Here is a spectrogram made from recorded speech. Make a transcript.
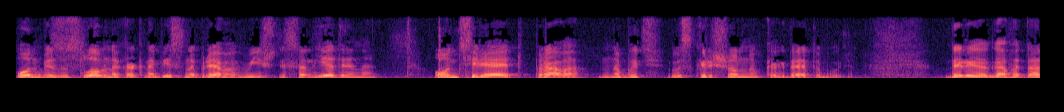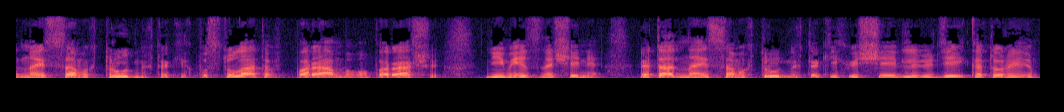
он, безусловно, как написано прямо в Мишне Сангедрина, он теряет право на быть воскрешенным, когда это будет. Дерек Агав – это одна из самых трудных таких постулатов по Рамбаму, по Раши, не имеет значения. Это одна из самых трудных таких вещей для людей, которые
